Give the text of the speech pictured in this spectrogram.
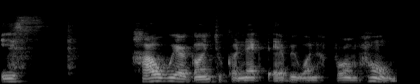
is how we are going to connect everyone from home.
